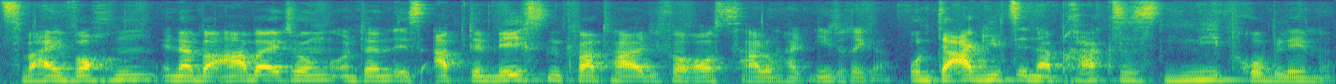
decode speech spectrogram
zwei Wochen in der Bearbeitung und dann ist ab dem nächsten Quartal die Vorauszahlung halt niedriger. Und da gibt es in der Praxis nie Probleme.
